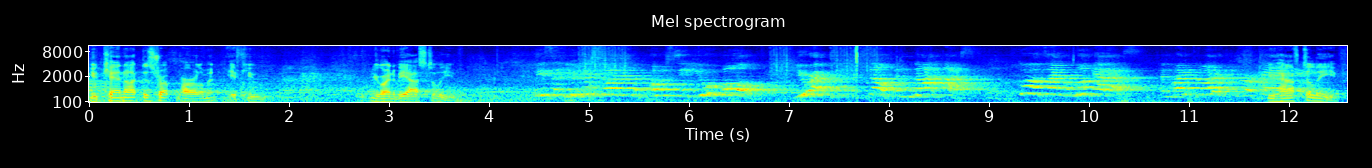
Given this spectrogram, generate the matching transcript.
You cannot disrupt Parliament if you, you're going to be asked to leave. Lisa, you just got in the post that you hold. You represent yourself and not us. Go outside and look at us. And my daughter is your You have to leave.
